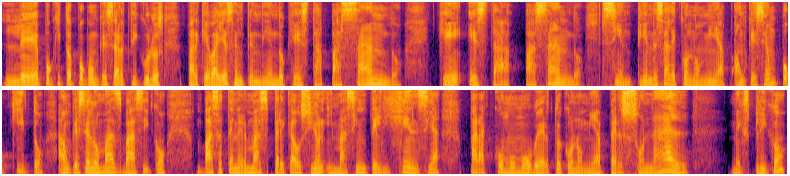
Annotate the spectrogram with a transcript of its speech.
lee poquito a poco, aunque sea artículos, para que vayas entendiendo qué está pasando. ¿Qué está pasando? Si entiendes a la economía, aunque sea un poquito, aunque sea lo más básico, vas a tener más precaución y más inteligencia para cómo mover tu economía personal. ¿Me explico?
